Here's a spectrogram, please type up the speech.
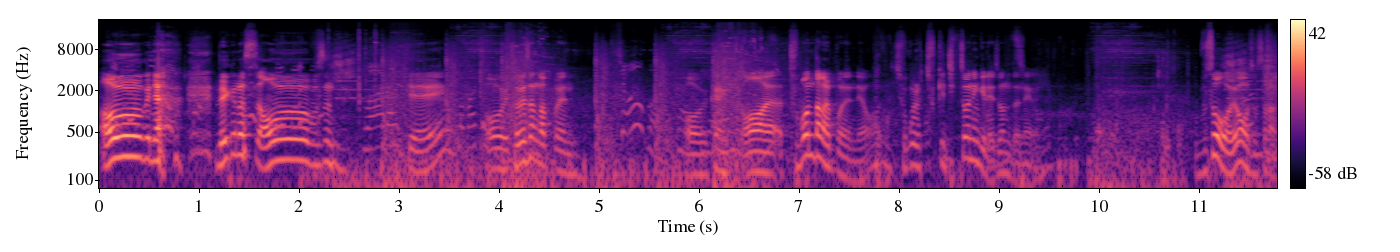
어우 그냥 매그너스 어우 무슨 오케이 어우 더 이상 갈 뻔. 어 그냥 와두 번 당할 뻔했네요. 죽을 죽기 직전인 게 레전드네. 무서워요 저 사람.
